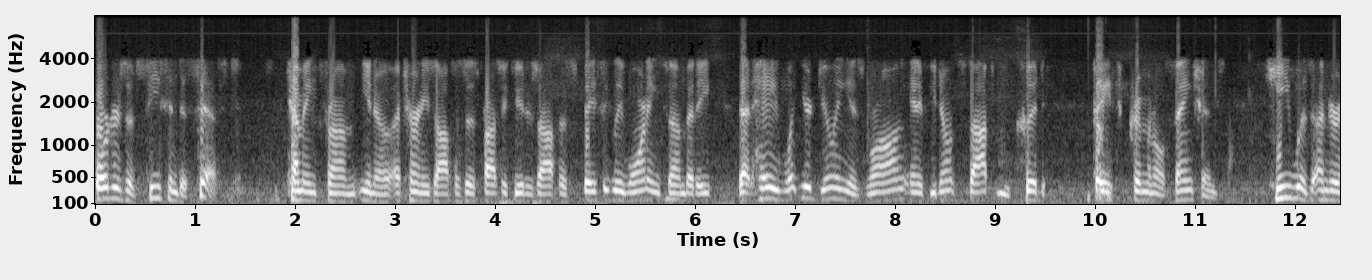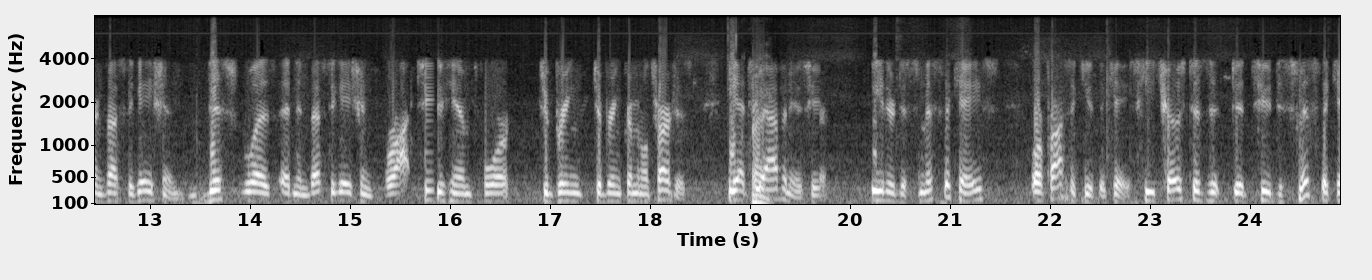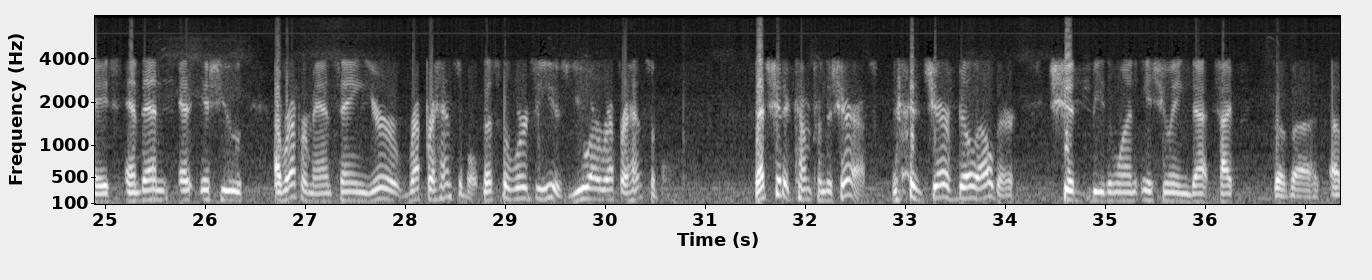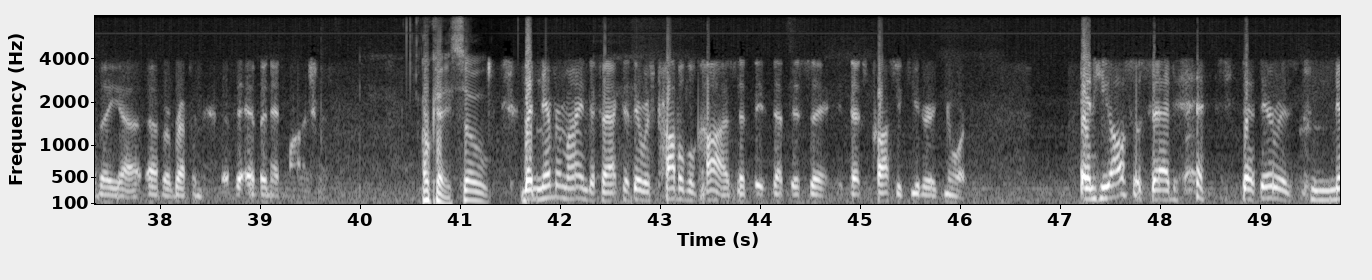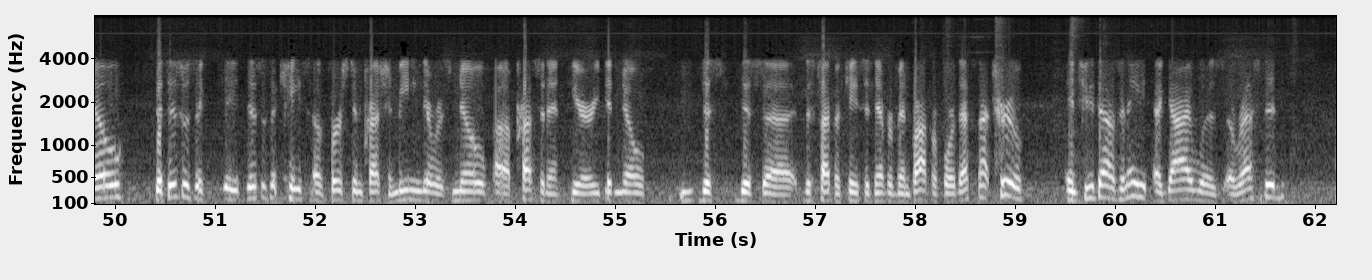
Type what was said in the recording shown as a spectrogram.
orders of cease and desist coming from you know attorneys' offices, prosecutors' office, basically warning somebody that hey, what you're doing is wrong, and if you don't stop, you could face criminal sanctions. He was under investigation. This was an investigation brought to him for to bring to bring criminal charges. He had two Right. avenues here: either dismiss the case or prosecute the case. He chose to to, to dismiss the case and then issue a reprimand saying you're reprehensible. That's the words he used. You are reprehensible. That should have come from the sheriff. sheriff Bill Elder should be the one issuing that type of a of a uh, of a reprimand of, the, of an admonishment. Okay, so But never mind the fact that there was probable cause that the, that this uh, that prosecutor ignored. And he also said that there was no that this was a this was a case of first impression, meaning there was no uh, precedent here. He didn't know this this uh, this type of case had never been brought before. That's not true. In 2008, a guy was arrested,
